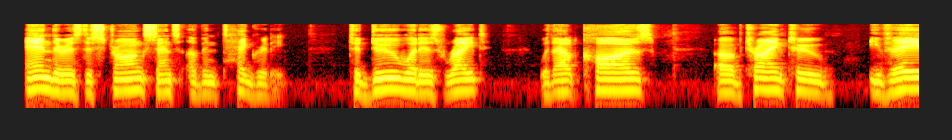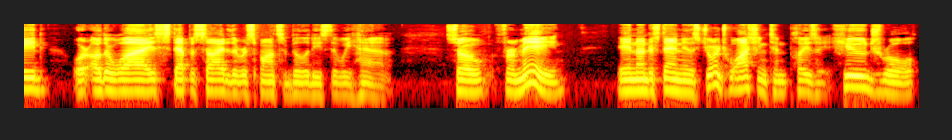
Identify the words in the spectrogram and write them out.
and there is this strong sense of integrity to do what is right without cause of trying to evade or otherwise step aside the responsibilities that we have. So, for me, in understanding this, George Washington plays a huge role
